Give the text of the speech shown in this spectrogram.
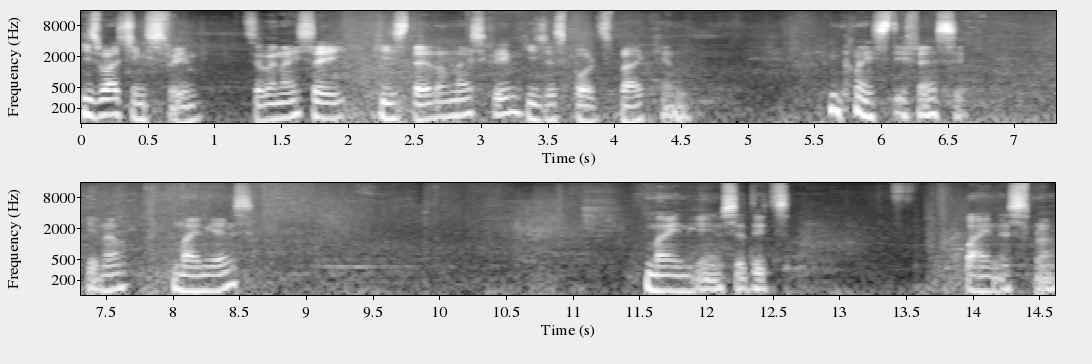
He's watching stream. So when I say he's dead on my screen, he just ports back and plays defensive. You know? Mind games. Mind games at its finest, bro.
